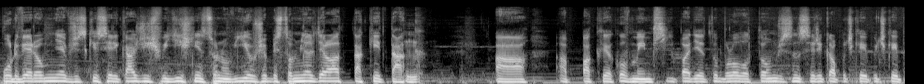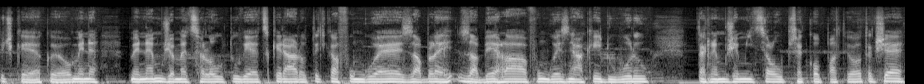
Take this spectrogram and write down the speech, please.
podvědomně vždycky si říkáš, když vidíš něco nového, že bys to měl dělat taky tak. Mm. A a pak jako v mém případě to bylo o tom, že jsem si říkal, počkej, počkej, počkej, jako jo, my, ne, my nemůžeme celou tu věc, která do teďka funguje, zable, zaběhla, funguje z nějakých důvodů, tak nemůže mít celou překopat, jo, takže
